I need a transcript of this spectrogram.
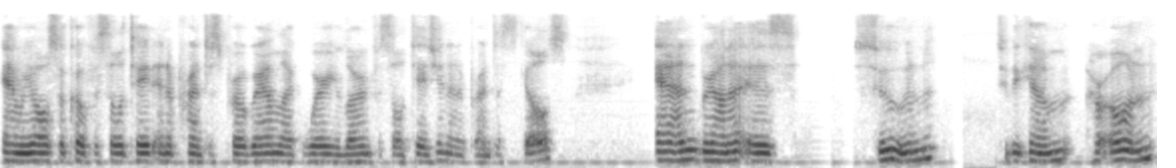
and we also co-facilitate an apprentice program, like where you learn facilitation and apprentice skills. And Brianna is soon to become her own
